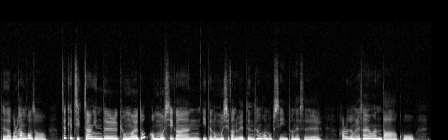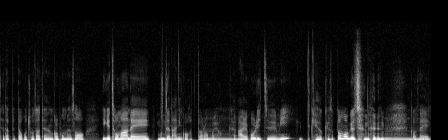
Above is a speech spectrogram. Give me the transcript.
대답을 한 거죠. 특히 직장인들 경우에도 업무 시간이든 업무 시간 외든 상관없이 인터넷을 하루 종일 사용한다고 대답했다고 조사되는 걸 보면서 이게 저만의 문제는 아닌 것 같더라고요. 음. 그 알고리즘이 계속해서 떠먹여주는 음, 것에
